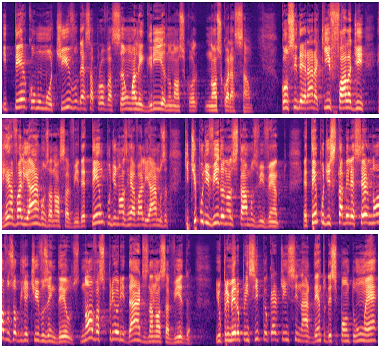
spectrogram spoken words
e ter como motivo dessa aprovação uma alegria no nosso, nosso coração. Considerar aqui fala de reavaliarmos a nossa vida, é tempo de nós reavaliarmos que tipo de vida nós estamos vivendo. É tempo de estabelecer novos objetivos em Deus, novas prioridades na nossa vida. E o primeiro princípio que eu quero te ensinar dentro desse ponto 1 um é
